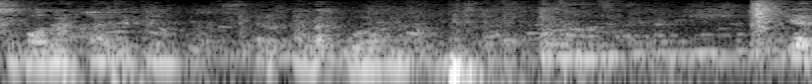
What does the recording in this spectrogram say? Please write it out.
Keponakan itu anak buah. Ya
